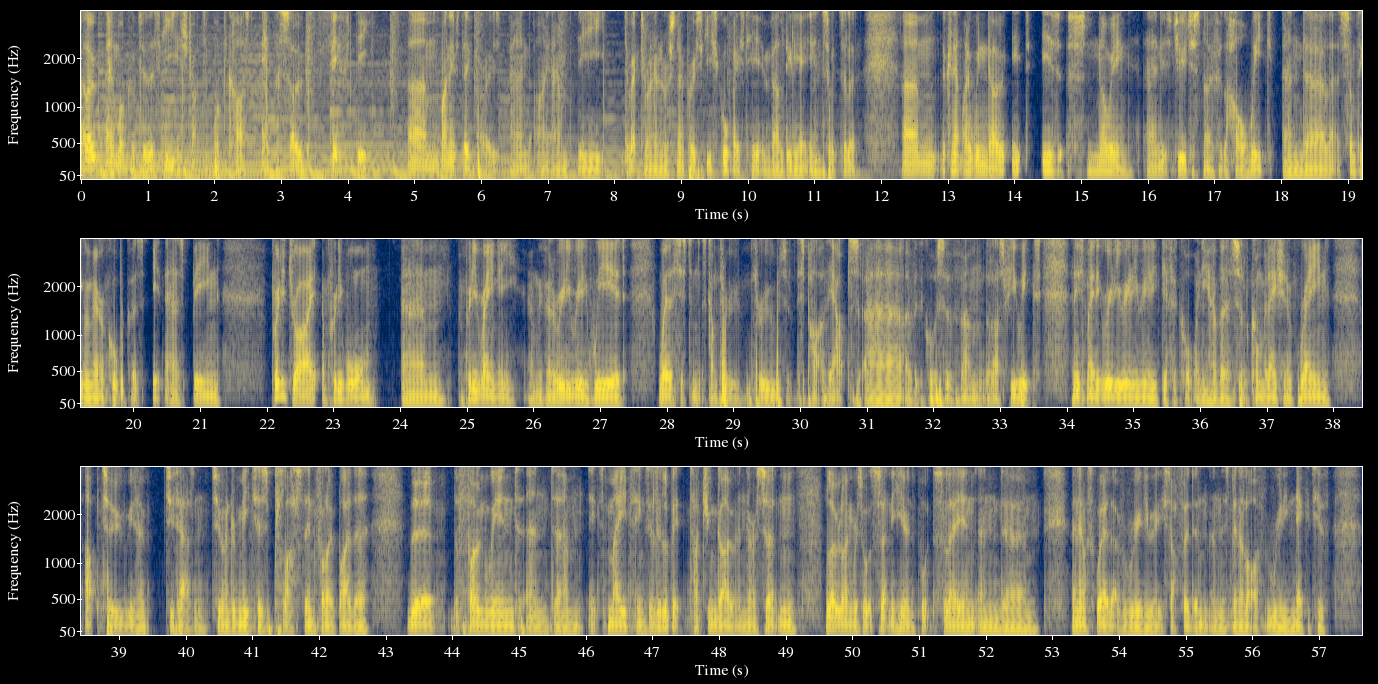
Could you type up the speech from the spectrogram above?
Hello, and welcome to the Ski Instructor Podcast, episode 50. Um, my name is Dave Burrows, and I am the director and owner of Snow Pro Ski School based here in Val d'Isère in Switzerland. Um, looking out my window, it is snowing and it's due to snow for the whole week. And uh, that's something of a miracle because it has been pretty dry and pretty warm um, and pretty rainy. And we've had a really, really weird weather system that's come through through sort of this part of the Alps uh, over the course of um, the last few weeks, and it's made it really, really, really difficult when you have a sort of combination of rain up to you know 2,200 meters plus, then followed by the the the foehn wind, and um, it's made things a little bit touch and go. And there are certain low lying resorts, certainly here in the Portes du Soleil and and um, and elsewhere, that have really really suffered. And, and there's been a lot of really negative.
